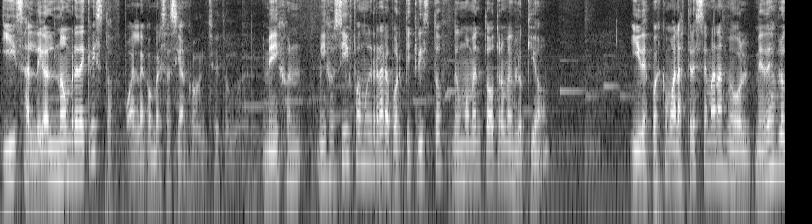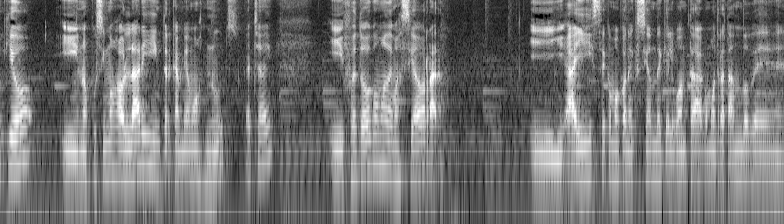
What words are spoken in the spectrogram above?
y salió el nombre de Christoph pues, en la conversación. Conche tu madre. Y me dijo, me dijo, sí, fue muy raro porque Christoph de un momento a otro me bloqueó. Y después como a las tres semanas me, me desbloqueó y nos pusimos a hablar y intercambiamos nudes, ¿cachai? Y fue todo como demasiado raro. Y ahí hice como conexión de que el guan estaba como tratando de...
